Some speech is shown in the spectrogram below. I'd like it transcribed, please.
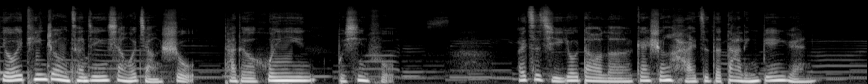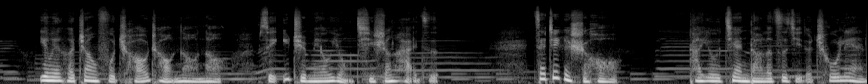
有位听众曾经向我讲述他的婚姻不幸福，而自己又到了该生孩子的大龄边缘，因为和丈夫吵吵闹闹，所以一直没有勇气生孩子。在这个时候，他又见到了自己的初恋。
